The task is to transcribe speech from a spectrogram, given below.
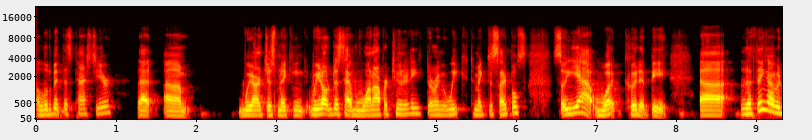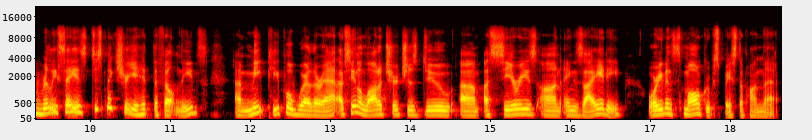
a little bit this past year. That um, we aren't just making we don't just have one opportunity during a week to make disciples. So yeah, what could it be? Uh, the thing I would really say is just make sure you hit the felt needs. Uh, meet people where they're at. I've seen a lot of churches do um, a series on anxiety or even small groups based upon that.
